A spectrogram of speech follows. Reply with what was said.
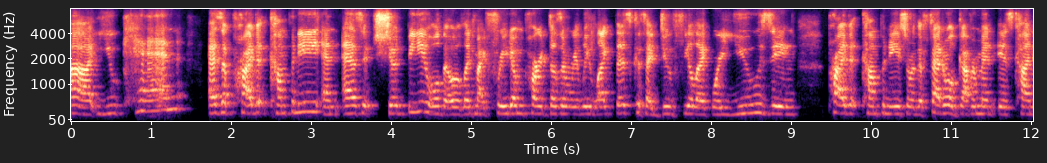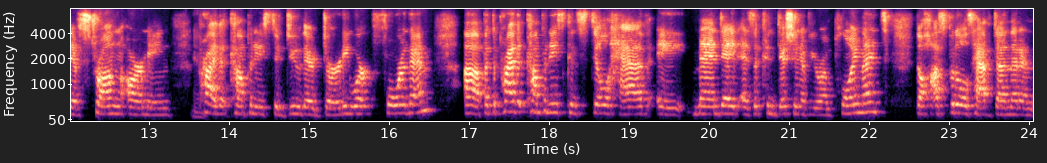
Uh, you can as a private company and as it should be although like my freedom part doesn't really like this because i do feel like we're using private companies or the federal government is kind of strong arming yeah. private companies to do their dirty work for them. Uh, but the private companies can still have a mandate as a condition of your employment. The hospitals have done that and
